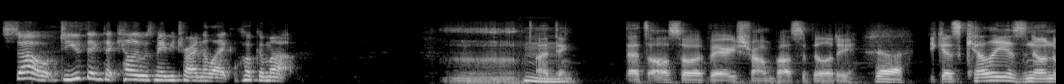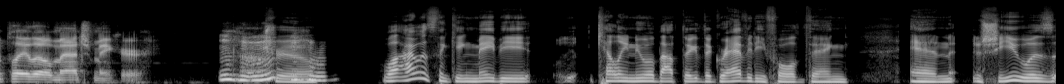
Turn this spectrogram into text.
So, do you think that Kelly was maybe trying to like hook him up? Hmm, I think that's also a very strong possibility Yeah. because Kelly is known to play a little matchmaker. Mm-hmm. True. Well, I was thinking maybe Kelly knew about the the gravity fold thing, and she was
